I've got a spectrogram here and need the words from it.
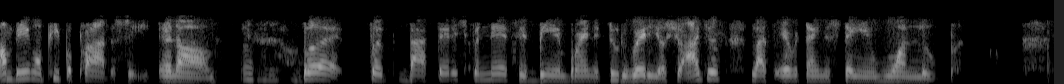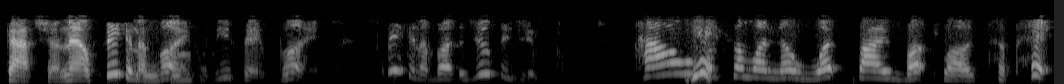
I'm big on people privacy, and um, Mm-hmm. but for by fetish finesse is being branded through the radio show. I just like for everything to stay in one loop. Gotcha. Now, speaking of Mhm. butt, because you said butt, speaking of butt, the juicy juice. How Yeah. would someone know what size butt plug to pick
